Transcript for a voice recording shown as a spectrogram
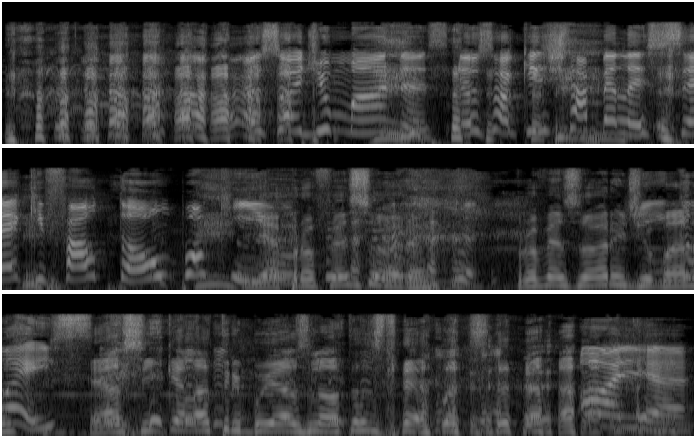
eu sou de humanas. Eu só quis estabelecer que faltou um E pouquinho é professora. professora de de humanos. inglês. É assim que ela atribui as notas delas. Olha,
